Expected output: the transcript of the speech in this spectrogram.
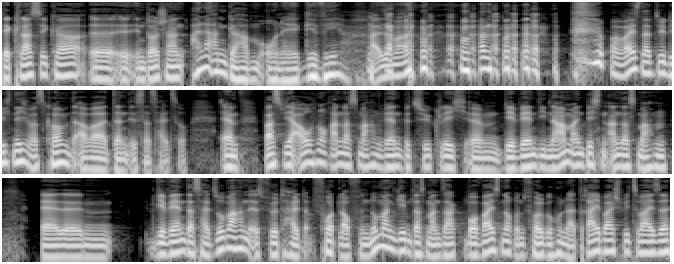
der Klassiker äh, in Deutschland, alle Angaben ohne Gewehr. Also man, man, man weiß natürlich nicht, was kommt, aber dann ist das halt so. Ähm, was wir auch noch anders machen werden bezüglich, ähm, wir werden die Namen ein bisschen anders machen. Ähm, wir werden das halt so machen, es wird halt fortlaufende Nummern geben, dass man sagt, boah, weiß noch, in Folge 103 beispielsweise,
